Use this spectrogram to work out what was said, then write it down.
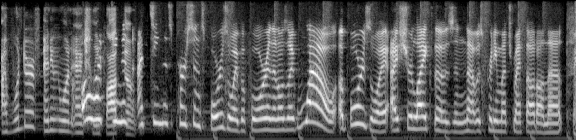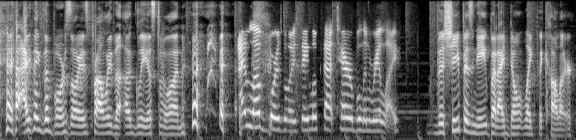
I wonder if anyone actually oh, I've bought seen this. I've seen this person's Borzoi before, and then I was like, "Wow, a Borzoi! I sure like those." And that was pretty much my thought on that. I think the Borzoi is probably the ugliest one. I love Borzois; they look that terrible in real life. the sheep is neat, but I don't like the color.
